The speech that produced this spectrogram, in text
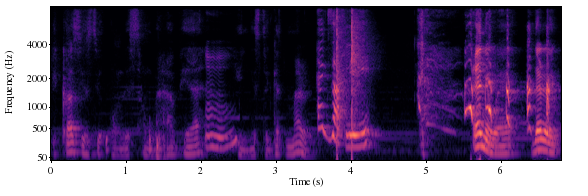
because he's the only son we have here, mm-hmm. he needs to get married. Exactly. Anyway, Derek,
